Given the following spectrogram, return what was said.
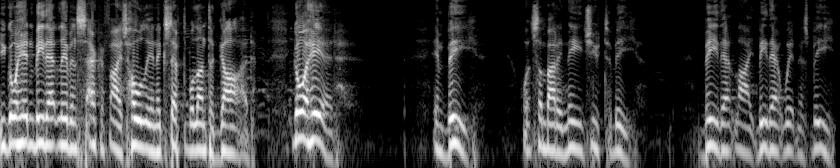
You go ahead and be that living sacrifice, holy and acceptable unto God. Go ahead and be what somebody needs you to be. Be that light, be that witness, be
